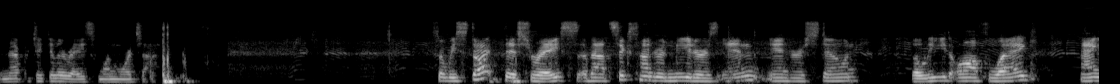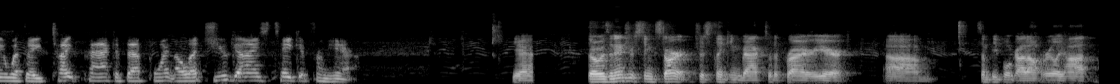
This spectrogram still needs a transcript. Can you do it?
in that particular race one more time. So we start this race about 600 meters in. Andrew Stone, the lead off leg, hanging with a tight pack at that point. I'll let you guys take it from here. Yeah. So it was an interesting start, just thinking back to the prior year. Um, some people got out really hot,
